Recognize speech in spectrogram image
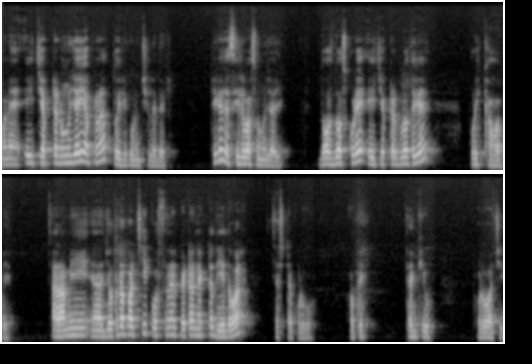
মানে এই চ্যাপ্টার অনুযায়ী আপনারা তৈরি করুন ছেলেদের। ঠিক আছে? সিলেবাস অনুযায়ী। দশ দশ করে এই চ্যাপ্টারগুলো থেকে পরীক্ষা হবে। আর আমি যতটা পারছি কোশ্চেনের প্যাটার্ন একটা দিয়ে দেওয়ার চেষ্টা করব। Okay thank you for watching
